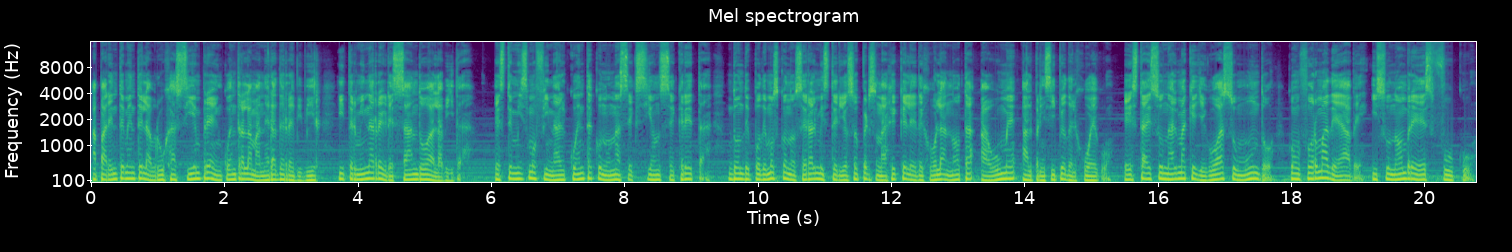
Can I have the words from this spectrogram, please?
aparentemente la bruja siempre encuentra la manera de revivir y termina regresando a la vida. Este mismo final cuenta con una sección secreta, donde podemos conocer al misterioso personaje que le dejó la nota a Ume al principio del juego. Esta es un alma que llegó a su mundo con forma de ave y su nombre es Fuku.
